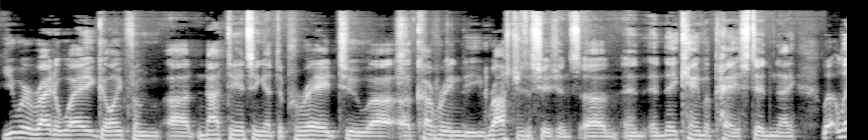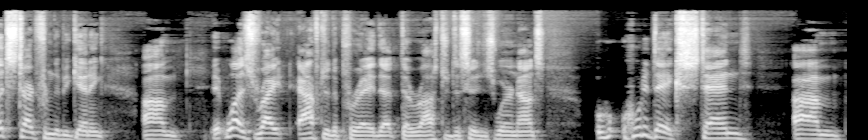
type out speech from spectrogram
you were right away going from uh, not dancing at the parade to uh, uh, covering the roster decisions, um, and and they came apace, didn't they? Let, us start from the beginning. Um, it was right after the parade that the roster decisions were announced. Who, who did they extend? Um,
